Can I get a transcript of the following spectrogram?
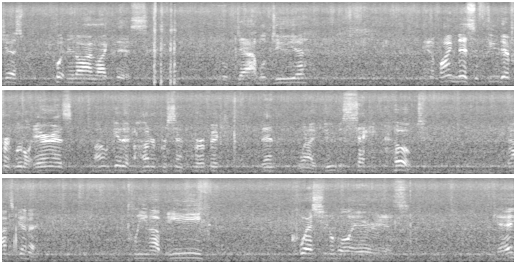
just putting it on like this. A little dab will do ya. And if I miss a few different little areas, I don't get it 100% perfect, then when I do the second coat, that's gonna clean up any questionable areas. Okay?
